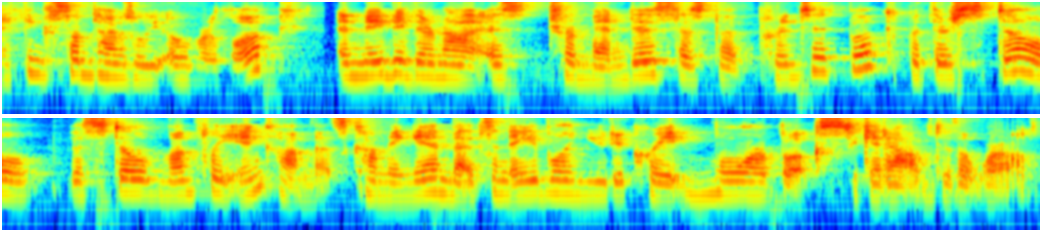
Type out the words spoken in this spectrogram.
I think sometimes we overlook, and maybe they're not as tremendous as the printed book, but there's still there's still monthly income that's coming in that's enabling you to create more books to get out into the world.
